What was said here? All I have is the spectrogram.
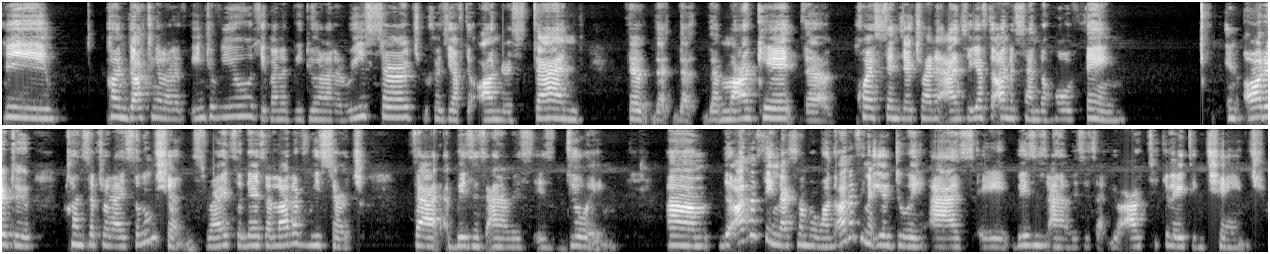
be conducting a lot of interviews. You're going to be doing a lot of research because you have to understand the, the, the, market, the questions they're trying to answer. You have to understand the whole thing in order to conceptualize solutions, right? So there's a lot of research that a business analyst is doing. Um, the other thing that's number one, the other thing that you're doing as a business analyst is that you're articulating change.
